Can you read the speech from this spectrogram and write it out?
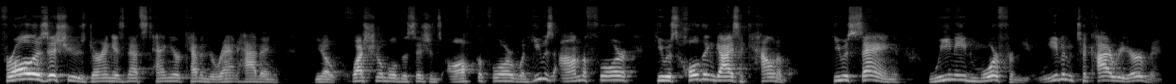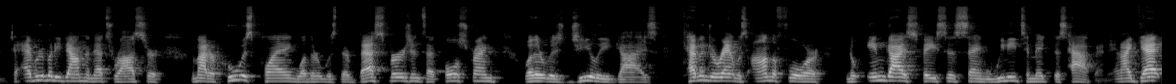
For all his issues during his Nets tenure, Kevin Durant having you know questionable decisions off the floor, when he was on the floor, he was holding guys accountable. He was saying, we need more from you, even to Kyrie Irving, to everybody down the Nets roster, no matter who was playing, whether it was their best versions at full strength, whether it was G League guys. Kevin Durant was on the floor, you know, in guys' faces saying, we need to make this happen. And I get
